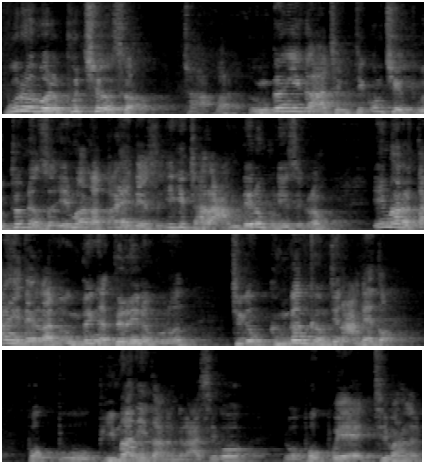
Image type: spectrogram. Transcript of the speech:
무릎을 붙여서 자, 엉덩이가 지금 뒤꿈치에 붙으면서 이마가 땅에 대해서 이게 잘 안 되는 분이 있어요. 그럼 이마를 땅에 대려면 엉덩이가 들리는 분은 지금 건강검진 안 해도 복부 비만이다는 걸 아시고 요 복부의 지방을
